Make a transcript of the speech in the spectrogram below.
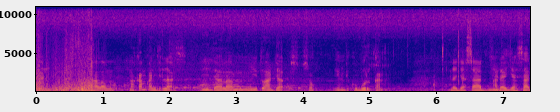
dan kalau makam kan jelas di dalamnya itu ada sosok yang dikuburkan Ada jasad. ada jasad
